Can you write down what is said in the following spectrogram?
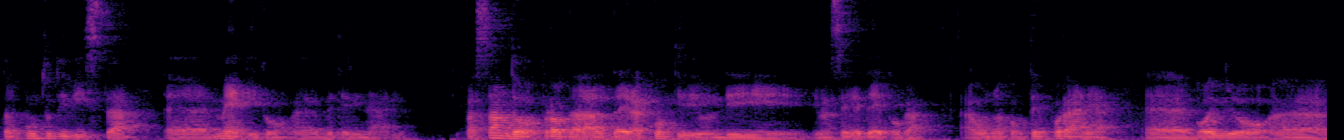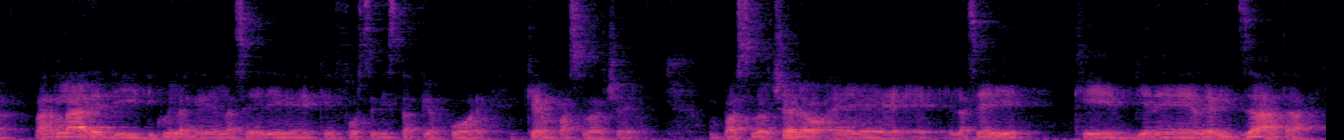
dal punto di vista eh, medico eh. Passando però da, dai racconti di, di, di una serie d'epoca a una contemporanea, eh, voglio eh, parlare di, di, quella che è la serie che forse mi sta più a cuore, che è Un passo dal cielo. Un passo dal cielo è, è la serie che viene realizzata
